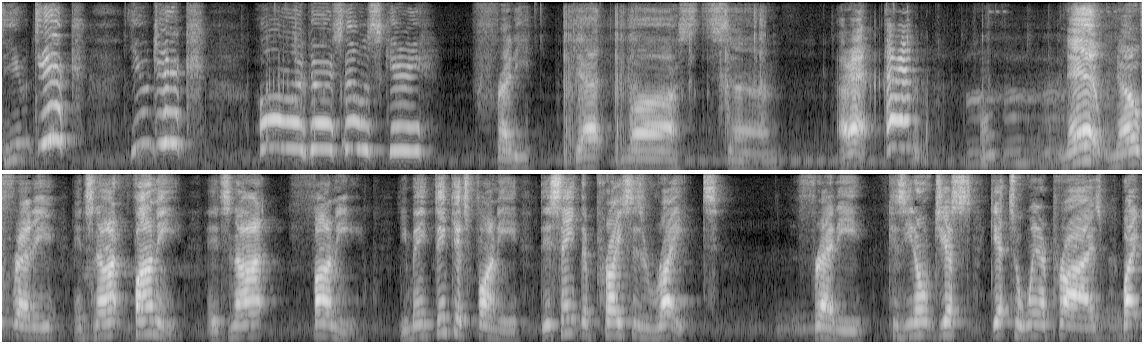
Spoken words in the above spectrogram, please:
you dick! You dick! Oh my gosh, that was scary. Freddy, get lost, son. Alright, alright. Mm-hmm. No, no, Freddy. It's not funny. It's not funny. You may think it's funny. This ain't the price is right, Freddy. Because you don't just get to win a prize by...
